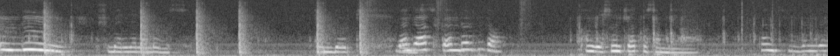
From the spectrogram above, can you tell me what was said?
Öldü. Şu merileri alırız. M4. Bence artık M4'ü de. Kanka son iki atmasam mı ya? Sanki bence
